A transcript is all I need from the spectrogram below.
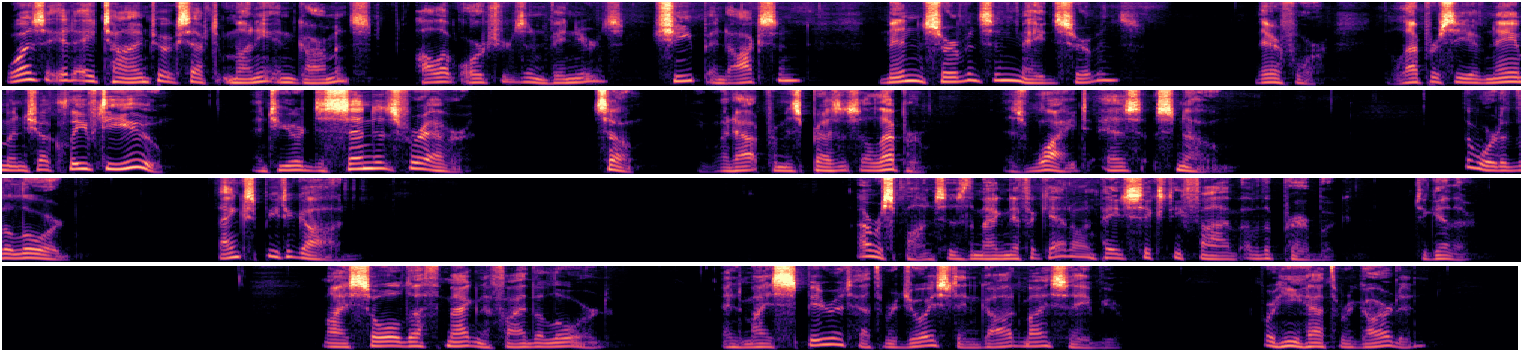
Was it a time to accept money and garments, olive orchards and vineyards, sheep and oxen, men servants and maid servants? Therefore, the leprosy of Naaman shall cleave to you and to your descendants forever. So he went out from his presence a leper, as white as snow. The word of the Lord. Thanks be to God. Our response is the Magnificat on page 65 of the Prayer Book. Together. My soul doth magnify the Lord, and my spirit hath rejoiced in God my Saviour for he hath regarded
